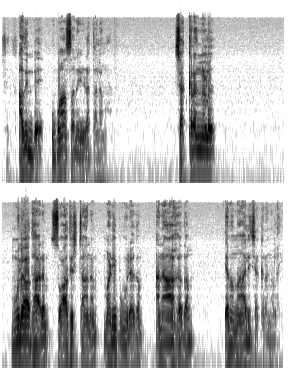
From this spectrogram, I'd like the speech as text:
ശരി അതിന്റെ ഉപാസനയുടെ തലമാണ്. ചക്രങ്ങൾ മൂലാധാരം സ്വാധിഷ്ഠാനം മണിപൂരകം അനാഹതം എന്ന നാല് ചക്രങ്ങളായി.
